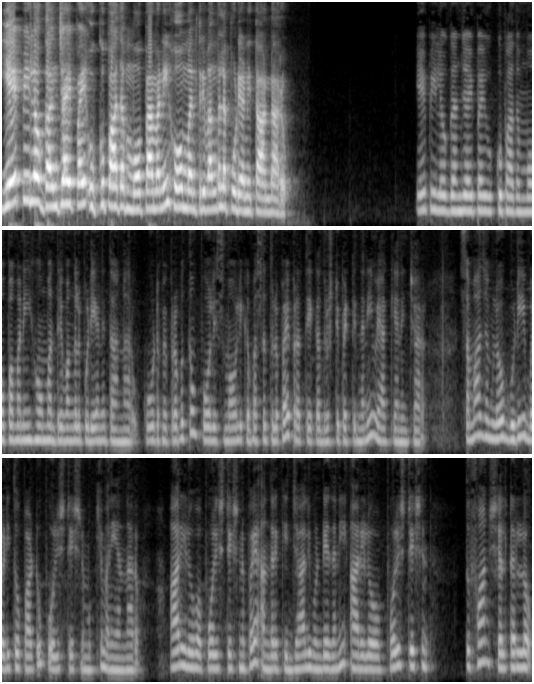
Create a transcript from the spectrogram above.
ఏపీలో గంజాయిపై ఉక్కుపాదం మోపామని హోంమంత్రి వంగలపూడి అనిత అన్నారు. ఏపీలో గంజాయిపై ఉక్కుపాదం మోపమని హోంమంత్రి వంగలపూడి అనిత అన్నారు. కూటమి ప్రభుత్వం పోలీసు మౌలిక వసతులపై ప్రత్యేక దృష్టి పెట్టిందని వ్యాఖ్యానించారు. సమాజంలో గుడి బడితో పాటు పోలీస్ స్టేషన్ ముఖ్యమని అన్నారు. ఆరిలోవ పోలీస్ స్టేషన్పై అందరికీ జాలి ఉండేదని ఆరిలోవ పోలీస్ స్టేషన్ తుఫాన్ షెల్టర్లో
